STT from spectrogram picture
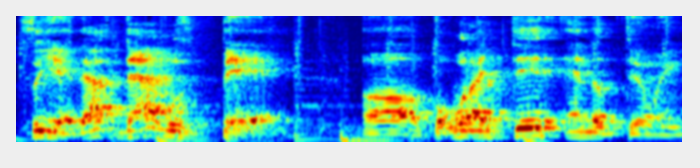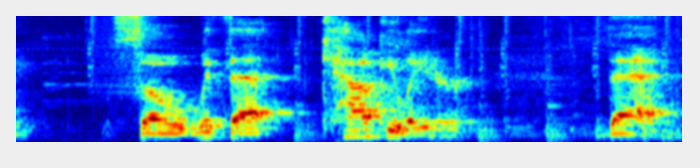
So yeah, that that was bad. Uh, but what I did end up doing, so with that calculator that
